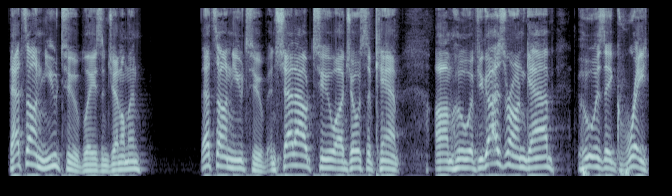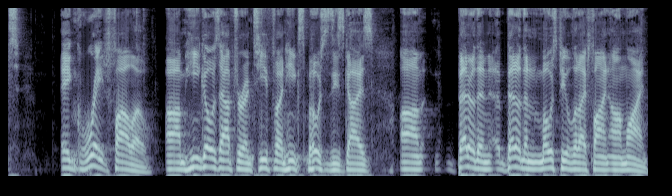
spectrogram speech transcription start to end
That's on YouTube, ladies and gentlemen. That's on YouTube. And shout out to uh, Joseph Camp, um, who, if you guys are on Gab, who is a great, a great follow. Um, he goes after Antifa and he exposes these guys um, better than better than most people that I find online.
